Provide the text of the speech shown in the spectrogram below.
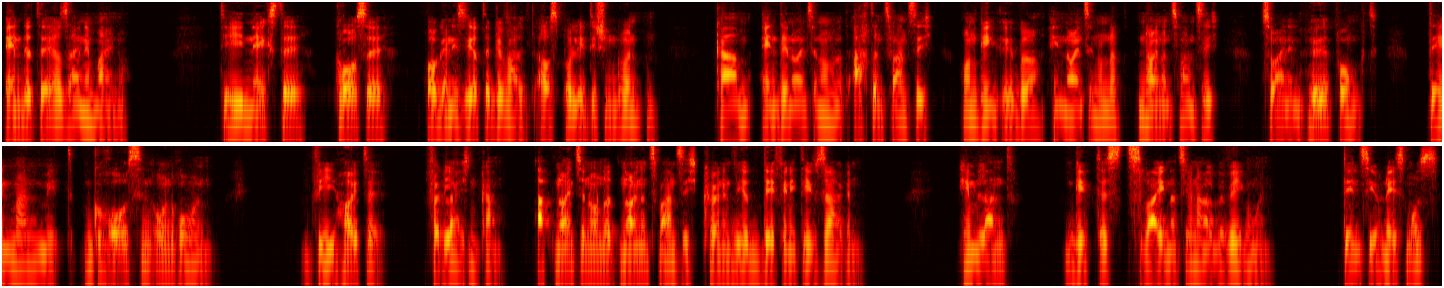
änderte er seine Meinung. Die nächste große organisierte Gewalt aus politischen Gründen kam Ende 1928 und ging über in 1929 zu einem Höhepunkt, den man mit großen Unruhen wie heute vergleichen kann. Ab 1929 können wir definitiv sagen, im Land gibt es zwei Nationalbewegungen. Den Zionismus,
